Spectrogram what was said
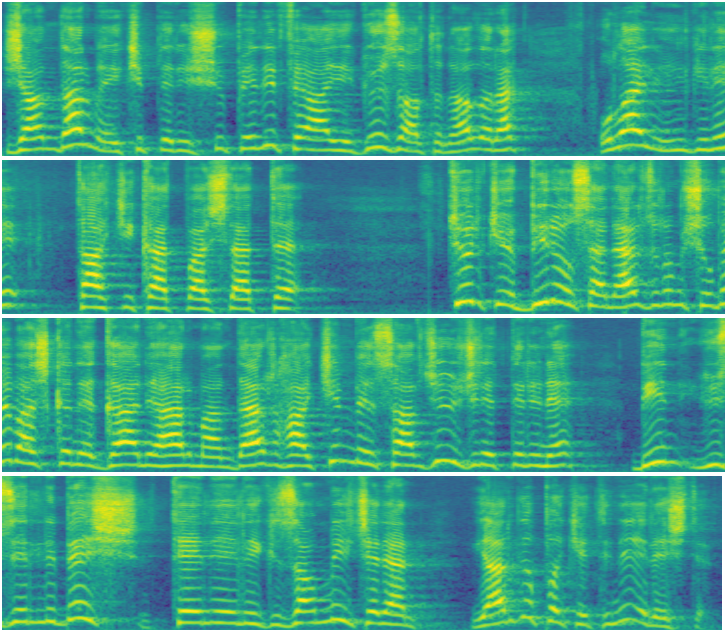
jandarma ekipleri şüpheli FA'yı gözaltına alarak olayla ilgili tahkikat başlattı. Türk Bürosan Erzurum Şube Başkanı Gani Harmandar hakim ve savcı ücretlerine 1155 TL'lik zammı içeren yargı paketini eleştirdi.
